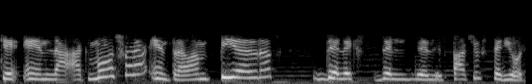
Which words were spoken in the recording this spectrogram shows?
que en la atmósfera entraban piedras del, del, espacio exterior,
